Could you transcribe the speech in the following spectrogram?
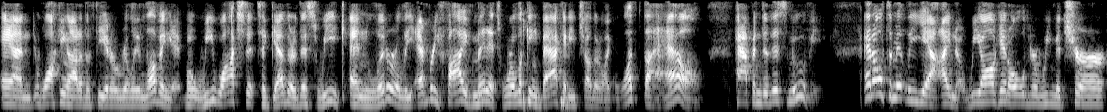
and walking out of the theater really loving it. But we watched it together this week, and literally every five minutes, we're looking back at each other like, what the hell happened to this movie? And ultimately, yeah, I know we all get older, we mature.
